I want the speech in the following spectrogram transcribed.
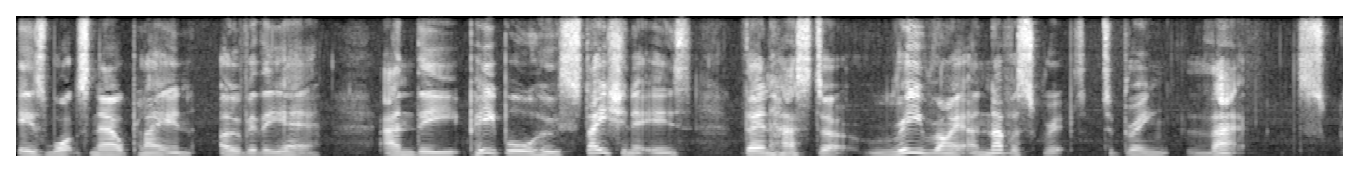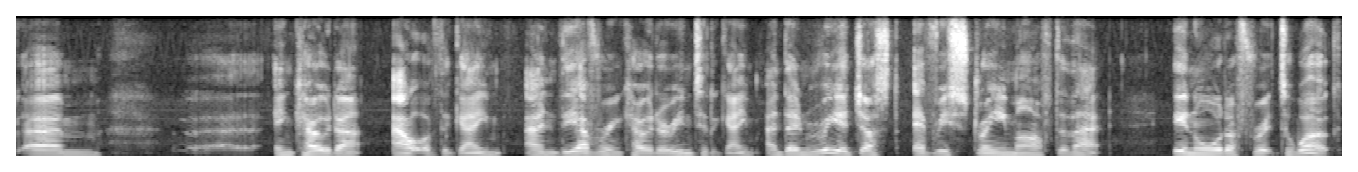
is what's now playing over the air and the people whose station it is then has to rewrite another script to bring that um, encoder out of the game and the other encoder into the game and then readjust every stream after that in order for it to work.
